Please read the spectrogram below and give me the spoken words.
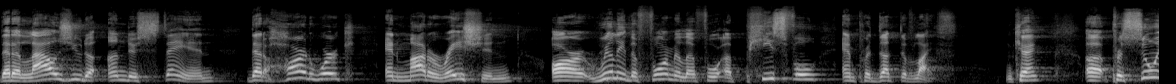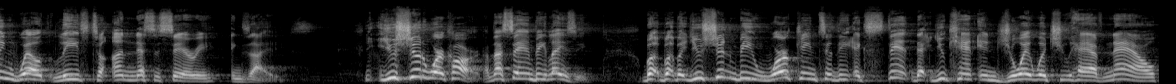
that allows you to understand that hard work and moderation are really the formula for a peaceful and productive life. Okay? Uh, pursuing wealth leads to unnecessary anxieties. You should work hard. I'm not saying be lazy. But, but, but you shouldn't be working to the extent that you can't enjoy what you have now,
